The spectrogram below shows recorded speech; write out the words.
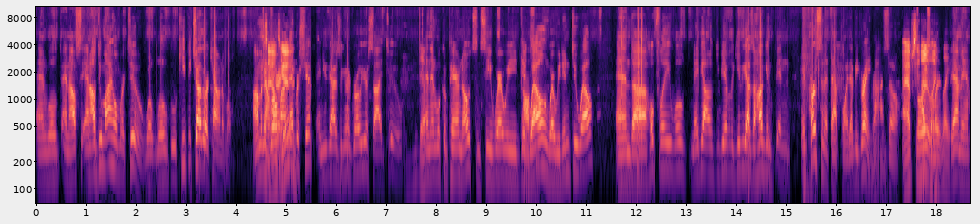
and we'll and I'll see and I'll do my homework too. We'll we'll, we'll keep each other accountable. I'm going to grow my good. membership, and you guys are going to grow your side too. Yep. And then we'll compare notes and see where we did awesome. well and where we didn't do well. And uh, hopefully, we'll maybe I'll be able to give you guys a hug in in, in person at that point. That'd be great. Right. So absolutely, absolutely, yeah, man.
